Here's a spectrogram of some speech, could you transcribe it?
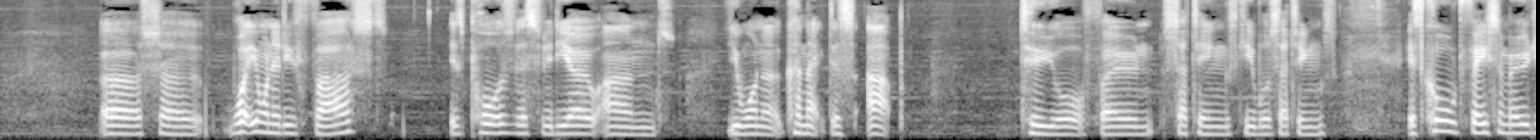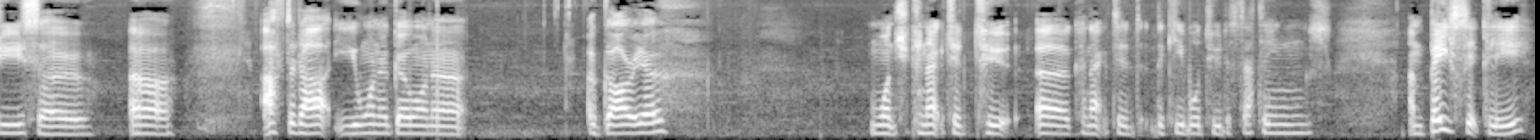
Uh, so what you want to do first is pause this video and you want to connect this app to your phone settings, keyboard settings. It's called Face Emoji, so uh, after that you want to go on a Agar.io. Once you connected to uh, connected the keyboard to the settings, and basically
